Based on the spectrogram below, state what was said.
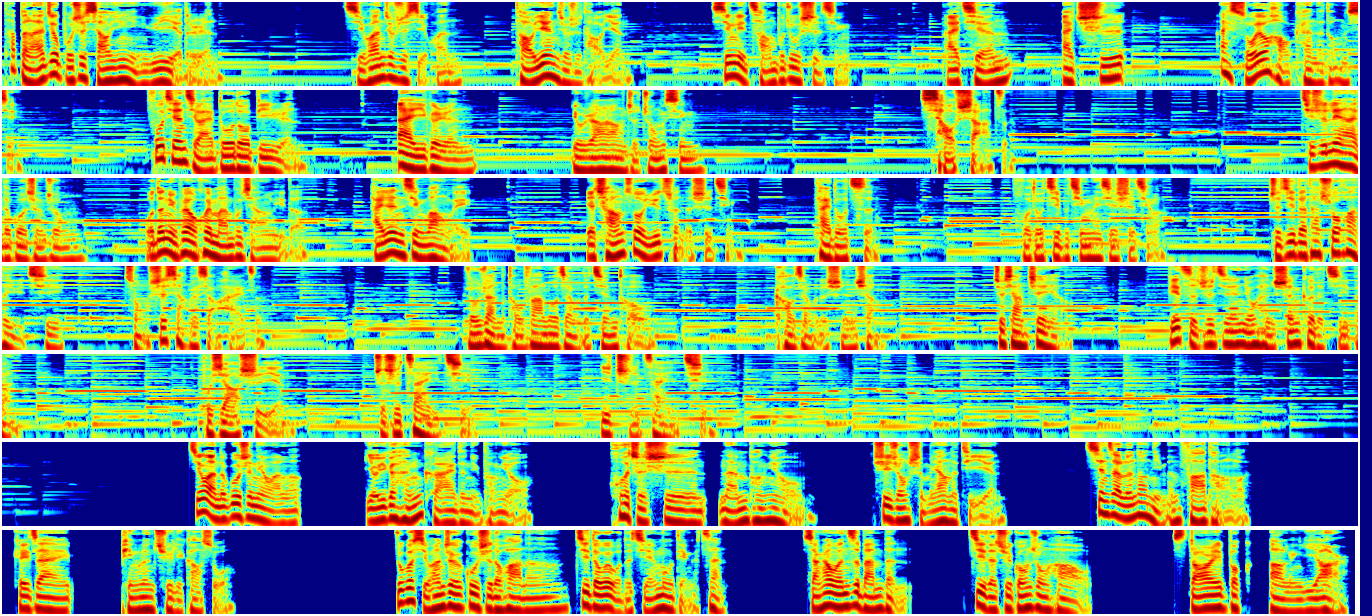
他本来就不是小隐隐于野的人，喜欢就是喜欢，讨厌就是讨厌，心里藏不住事情，爱钱，爱吃。爱所有好看的东西，肤浅起来咄咄逼人；爱一个人，又嚷嚷着忠心。小傻子。其实恋爱的过程中，我的女朋友会蛮不讲理的，还任性妄为，也常做愚蠢的事情，太多次，我都记不清那些事情了，只记得她说话的语气。总是像个小孩子，柔软的头发落在我的肩头，靠在我的身上，就像这样，彼此之间有很深刻的羁绊，不需要誓言，只是在一起，一直在一起。今晚的故事念完了。有一个很可爱的女朋友，或者是男朋友，是一种什么样的体验？现在轮到你们发糖了，可以在评论区里告诉我。如果喜欢这个故事的话呢，记得为我的节目点个赞。想看文字版本，记得去公众号 Storybook 二零一二，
